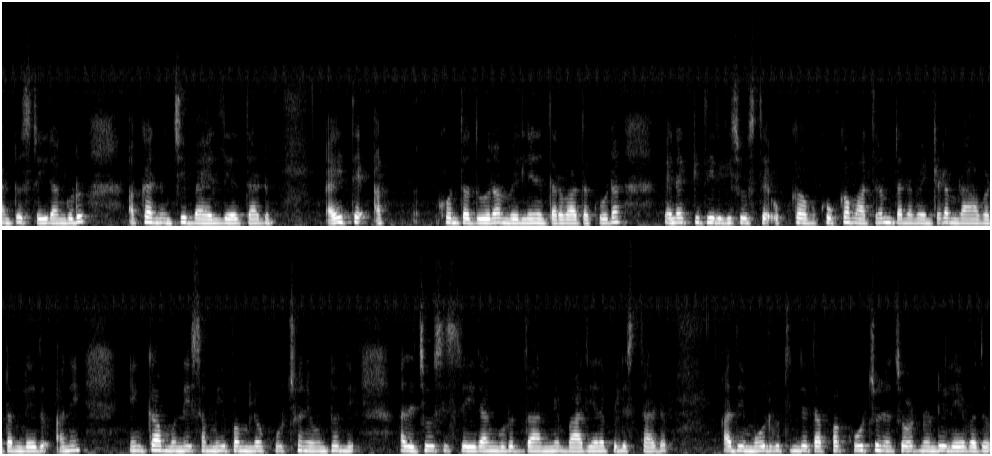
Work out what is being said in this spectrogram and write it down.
అంటూ శ్రీరంగుడు అక్కడి నుంచి బయలుదేరుతాడు. అయితే కొంత దూరం వెళ్ళిన తర్వాత కూడా వెనక్కి తిరిగి చూస్తే ఒక్క కుక్క మాత్రం తన వెంటడం రావటం లేదు అని ఇంకా ముని సమీపంలో కూర్చొని ఉంటుంది. అది చూసి శ్రీరంగుడు దాన్ని భార్యను పిలుస్తాడు. అది మూలుగుతుంది తప్ప కూర్చున్న చోటు నుండి లేవదు.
